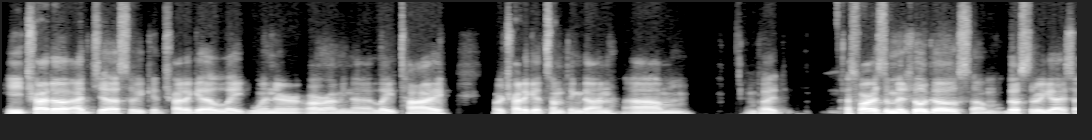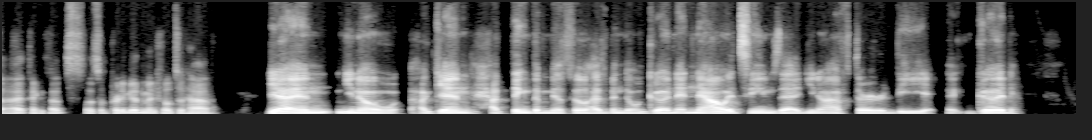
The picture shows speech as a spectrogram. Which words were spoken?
he tried to adjust so he could try to get a late winner or I mean a late tie or try to get something done. Um, but as far as the midfield goes, um, those three guys, I think that's that's a pretty good midfield to have. Yeah, and you know, again, I think the midfield has been doing good, and now it seems that you know after the good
